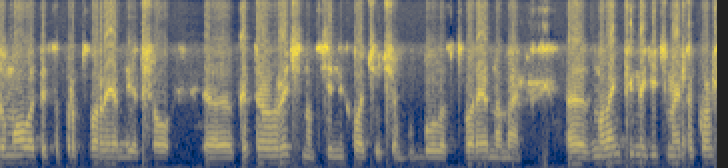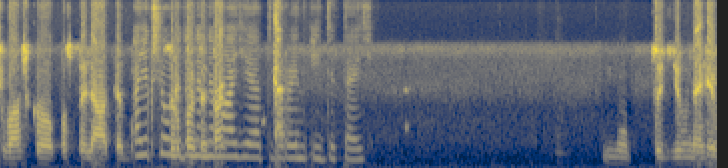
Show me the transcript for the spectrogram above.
домовитися про тварин, якщо категорично всі не хочуть, щоб були з тваринами. Е, з маленькими дітьми також важко поселяти. А якщо у людини так? немає тварин і дітей? Ну тоді в неї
